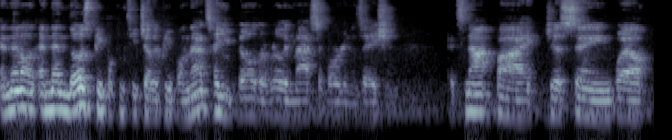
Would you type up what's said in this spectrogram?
and then and then those people can teach other people, and that's how you build a really massive organization. It's not by just saying, well,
